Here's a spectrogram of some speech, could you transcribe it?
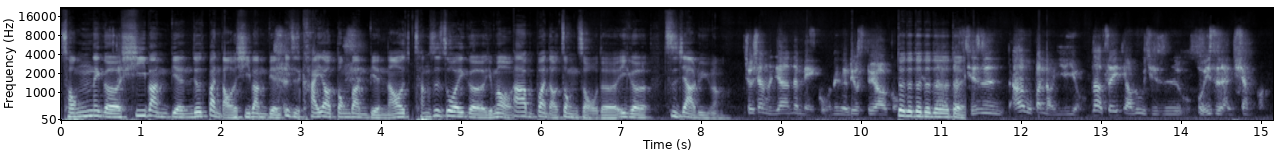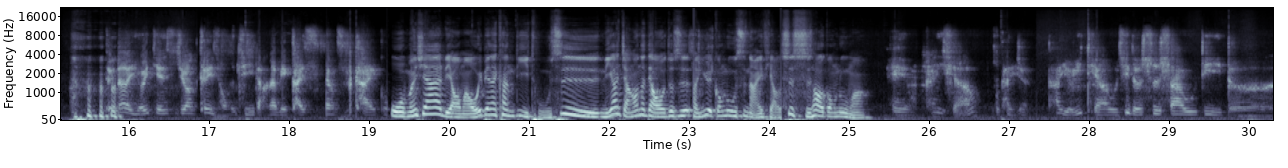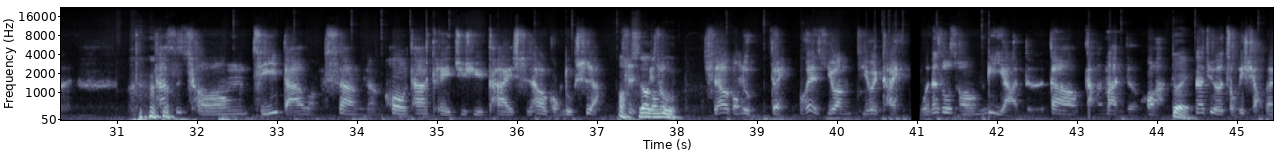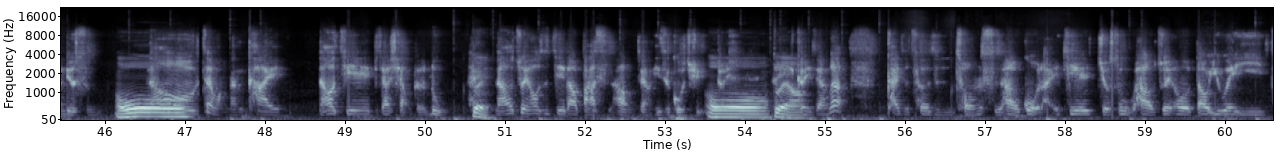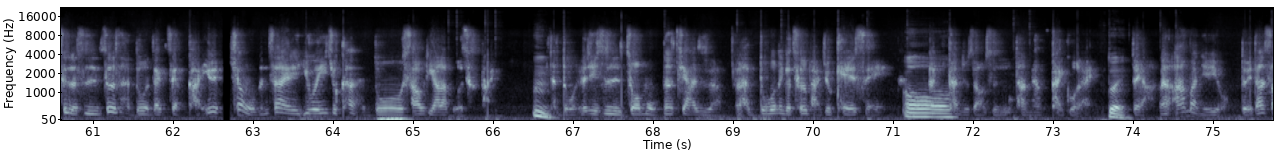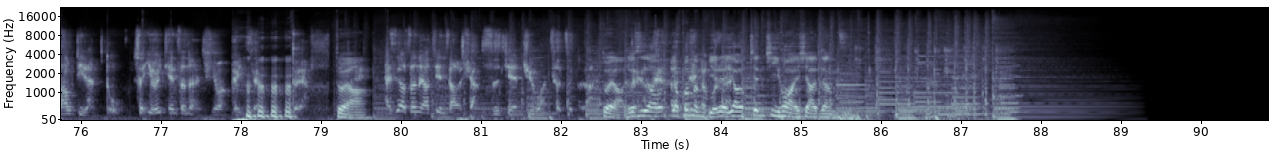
从那个西半边，就是半岛的西半边，一直开到东半边，然后尝试做一个有没有阿拉伯半岛纵走的一个自驾旅嘛？就像人家在美国那个六十六号公路，对对对对对对对。其实阿拉伯半岛也有，那这一条路其实我一直很向往。对，那有一天希望可以从吉达那边开始这样子开过。我们现在聊嘛，我一边在看地图，是你刚讲到那条就是横越公路是哪一条？是十号公路吗？哎，我看一下哦，我看一下。它有一条，我记得是沙乌地的，它是从吉达往上，然后它可以继续开十号公路，是啊，哦，十号公路，十号公路，对，我会很希望机会开。我那时候从利雅得到达曼的话，对，那就有走一小段六十五，哦，然后再往南开，然后接比较小的路，对，然后最后是接到八十号这样一直过去。哦，对啊，可以这样。那开着车子从十号过来接九十五号，最后到 UAE，这个是这个是很多人在这样开，因为像我们在 UAE 就看很多沙乌地阿拉伯车牌，嗯，很多，尤其是周末那假日啊，很多那个车牌就 KSA。哦，看就知道是他们开过来。对对啊，那阿曼也有，对，但是沙乌地很多，所以有一天真的很希望可以这样。对啊，对啊，还是要真的要尽早想时间去完成这个啊。对啊，就是要要分门别类，要先计划一下这样子。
